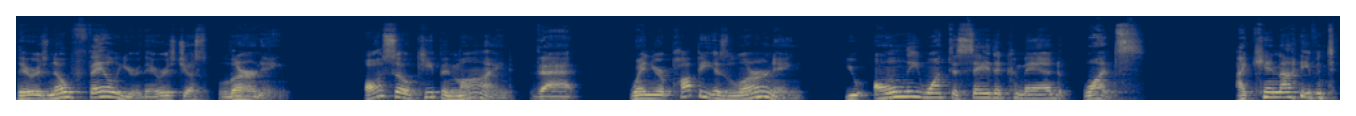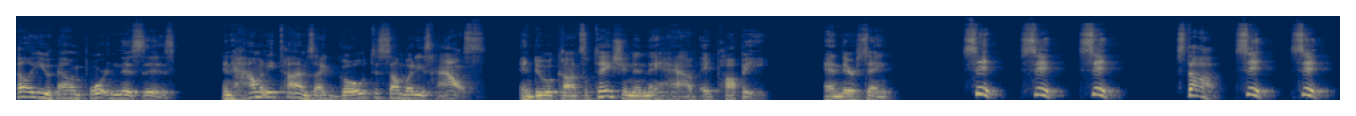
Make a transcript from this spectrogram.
There is no failure, there is just learning. Also, keep in mind that when your puppy is learning, you only want to say the command once. I cannot even tell you how important this is and how many times I go to somebody's house and do a consultation and they have a puppy and they're saying, sit, sit, sit, stop, sit, sit,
